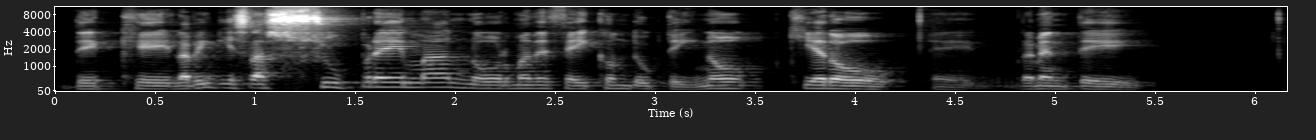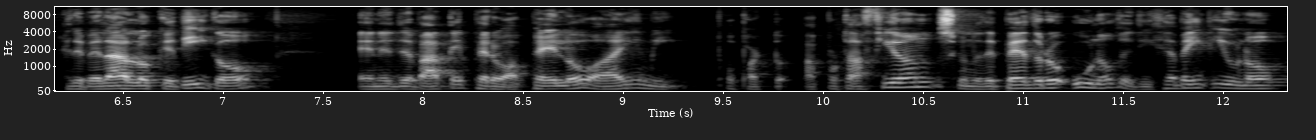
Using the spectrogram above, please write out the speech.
de que la Biblia es la suprema norma de fe y conducta y no quiero eh, realmente revelar lo que digo en el debate, pero apelo a mi aportación, segundo de Pedro 1, de 10 21,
